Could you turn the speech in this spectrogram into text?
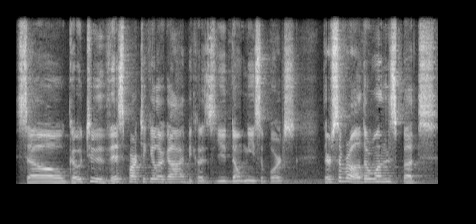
So go to this particular guy because you don't need supports. There's several other ones, but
